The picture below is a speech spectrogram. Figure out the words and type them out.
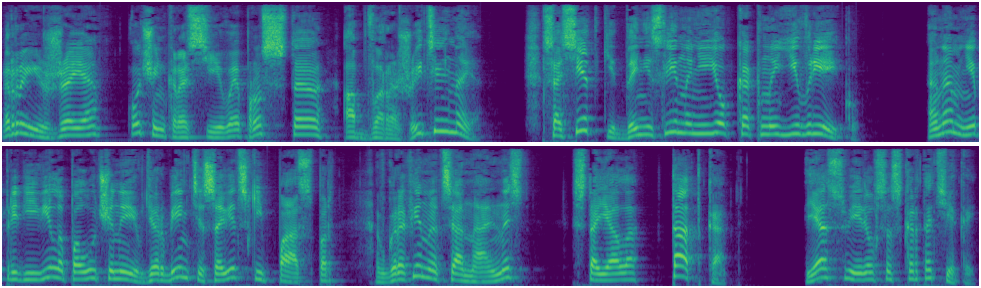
Рыжая, очень красивая, просто обворожительная. Соседки донесли на нее, как на еврейку. Она мне предъявила полученный в Дербенте советский паспорт. В графе «Национальность» стояла «Татка». Я сверился с картотекой.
